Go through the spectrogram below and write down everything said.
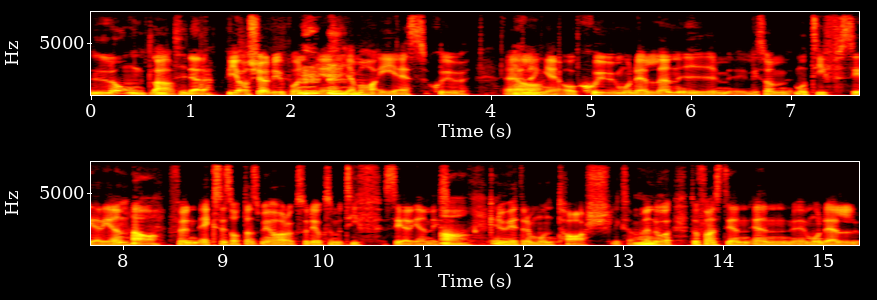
långt, långt tidigare. För jag körde ju på en eh, Yamaha ES7 eh, Ja. länge och 7-modellen i liksom, Motif-serien. Ja. För en XS8 som jag har också, det är också Motif-serien. Liksom. Ja. Mm. Nu heter det Montage. Liksom. Men då, då fanns det en, en modell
